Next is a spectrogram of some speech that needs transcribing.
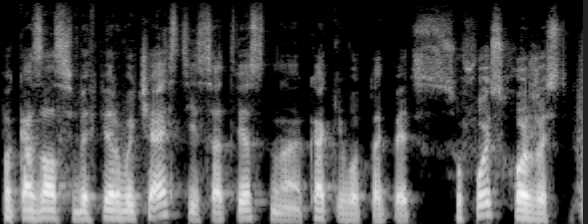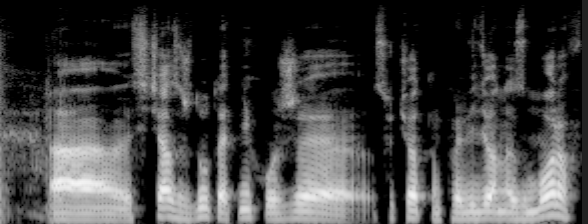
показал себя в первой части, и, соответственно, как и вот опять с Уфой схожесть, а, сейчас ждут от них уже с учетом проведенных сборов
